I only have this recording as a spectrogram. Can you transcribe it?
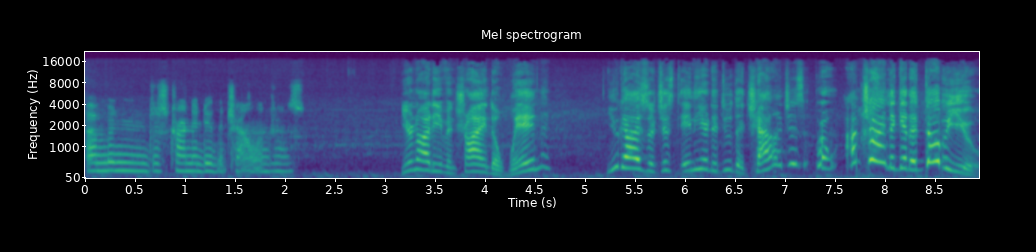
I've been just trying to do the challenges. You're not even trying to win? You guys are just in here to do the challenges? Bro, I'm trying to get a W.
